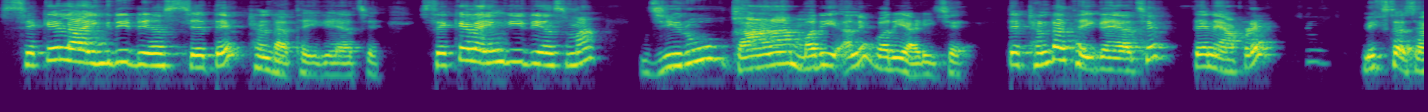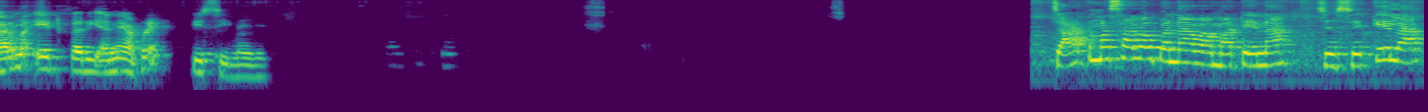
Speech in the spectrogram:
શેકેલા ઇન્ગ્રીડિયન્ટ્સ છે તે ઠંડા થઈ ગયા છે. શેકેલા ઇન્ગ્રીડિયન્ટ્સમાં જીરું, ધાણા, મરી અને વરિયાળી છે. તે ઠંડા થઈ ગયા છે, તેને આપણે મિક્સર જારમાં એડ કરી અને આપણે પીસી લઈએ. ચાટ મસાલો બનાવવા માટેના જે શેકેલા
